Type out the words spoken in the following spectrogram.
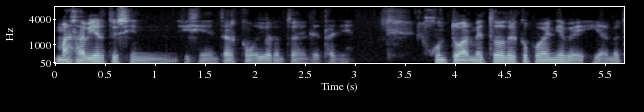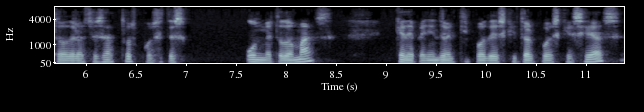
más abierto y sin, y sin entrar, como digo, tanto en el detalle. Junto al método del copo de nieve y al método de los tres actos, pues este es un método más que dependiendo del tipo de escritor pues que seas,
